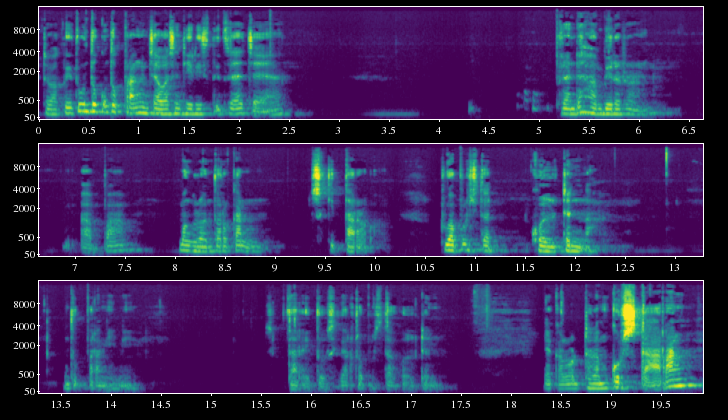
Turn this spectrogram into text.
Pada waktu itu untuk untuk perang Jawa sendiri itu saja ya. Belanda hampir apa menggelontorkan sekitar 20 juta golden lah untuk perang ini sekitar itu sekitar 20 juta golden. Ya kalau dalam kurs sekarang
